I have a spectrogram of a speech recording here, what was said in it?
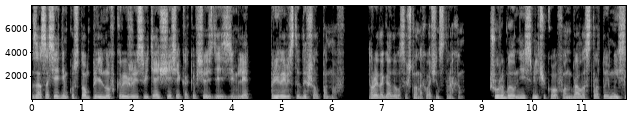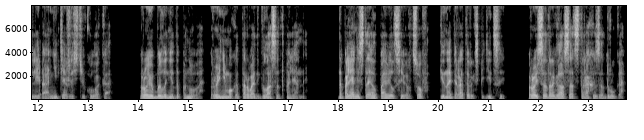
За соседним кустом, прильнув к рыжей, светящейся, как и все здесь, земле, прерывисто дышал Панов. Рой догадывался, что он охвачен страхом. Шура был не из смельчаков, он брал остротой мысли, а не тяжестью кулака. Рою было не до Панова, Рой не мог оторвать глаз от поляны. На поляне стоял Павел Северцов, кинооператор экспедиции. Рой содрогался от страха за друга,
